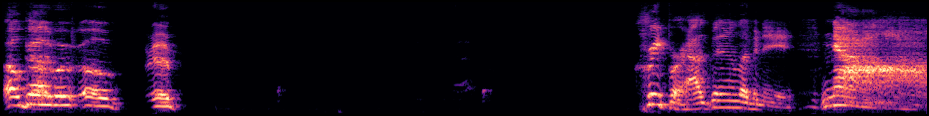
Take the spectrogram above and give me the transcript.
oh God. We're, oh. uh. Creeper has been eliminated. Now.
